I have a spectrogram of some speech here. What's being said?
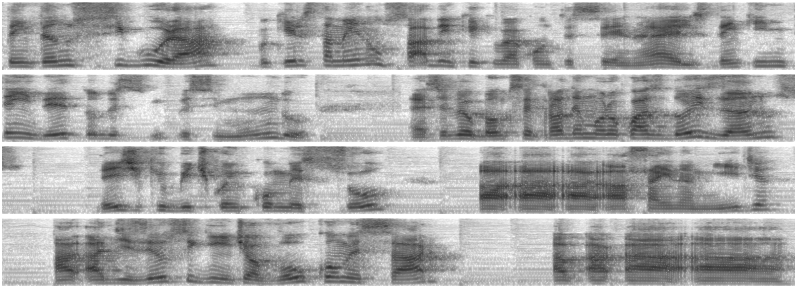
tentando segurar, porque eles também não sabem o que, que vai acontecer, né? Eles têm que entender todo esse, esse mundo. É, você vê, o Banco Central demorou quase dois anos, desde que o Bitcoin começou a, a, a sair na mídia, a, a dizer o seguinte: ó, vou começar a,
